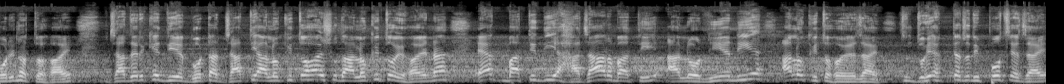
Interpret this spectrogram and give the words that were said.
পরিণত হয়, যাদেরকে দিয়ে গোটা জাতি আলোকিত হয়, শুধু আলোকিতই হয় না, এক বাতি দিয়ে হাজার বাতি আলো নিয়ে নিয়ে আলোকিত হয়ে যায়। দুই একটা যদি পচে যায়,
